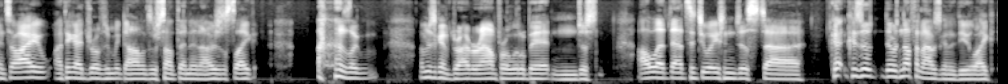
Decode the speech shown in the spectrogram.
And so I I think I drove to McDonald's or something, and I was just like, I was like, I'm just gonna drive around for a little bit and just I'll let that situation just. uh because there was nothing I was gonna do. Like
